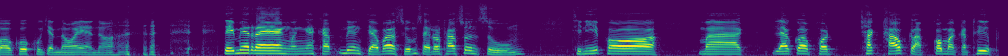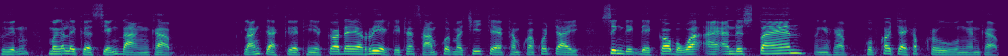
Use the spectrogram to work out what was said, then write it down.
บาๆก็คงจะน้อยอะเนาะเตะไม่แรงว่างั้นครับ เนื่องจากว่าสวมใส่รองเท้าส้นสูง ทีนี้พอมาแล้วก็พอชักเท้ากลับก็มากระทืบพื้น มันก็เลยเกิดเสียงดังครับ หลังจากเกิดเหตุก็ได้เรียกเด็กทั้ง 3 คนมาชี้แจงทำความเข้าใจ ซึ่งเด็กๆ ก็บอกว่า I understand ว่างั้นครับ ผมเข้าใจครับครูว่างั้นครับ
